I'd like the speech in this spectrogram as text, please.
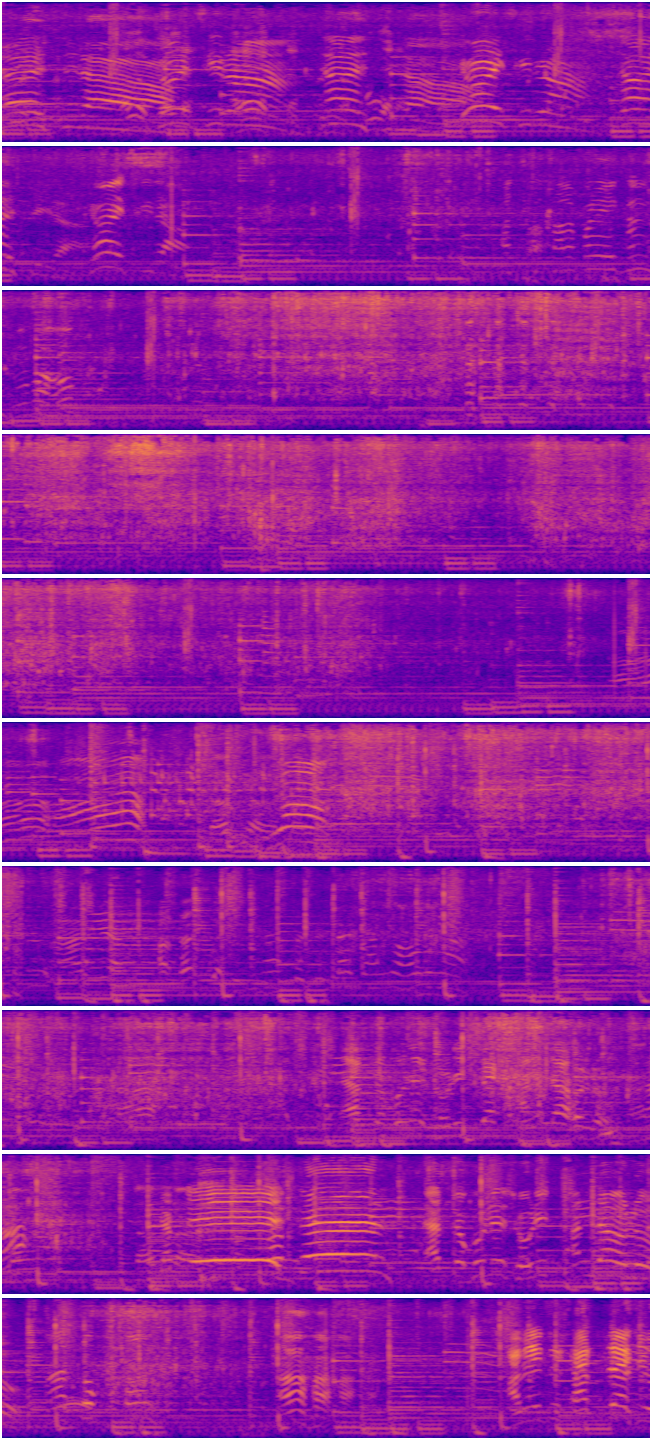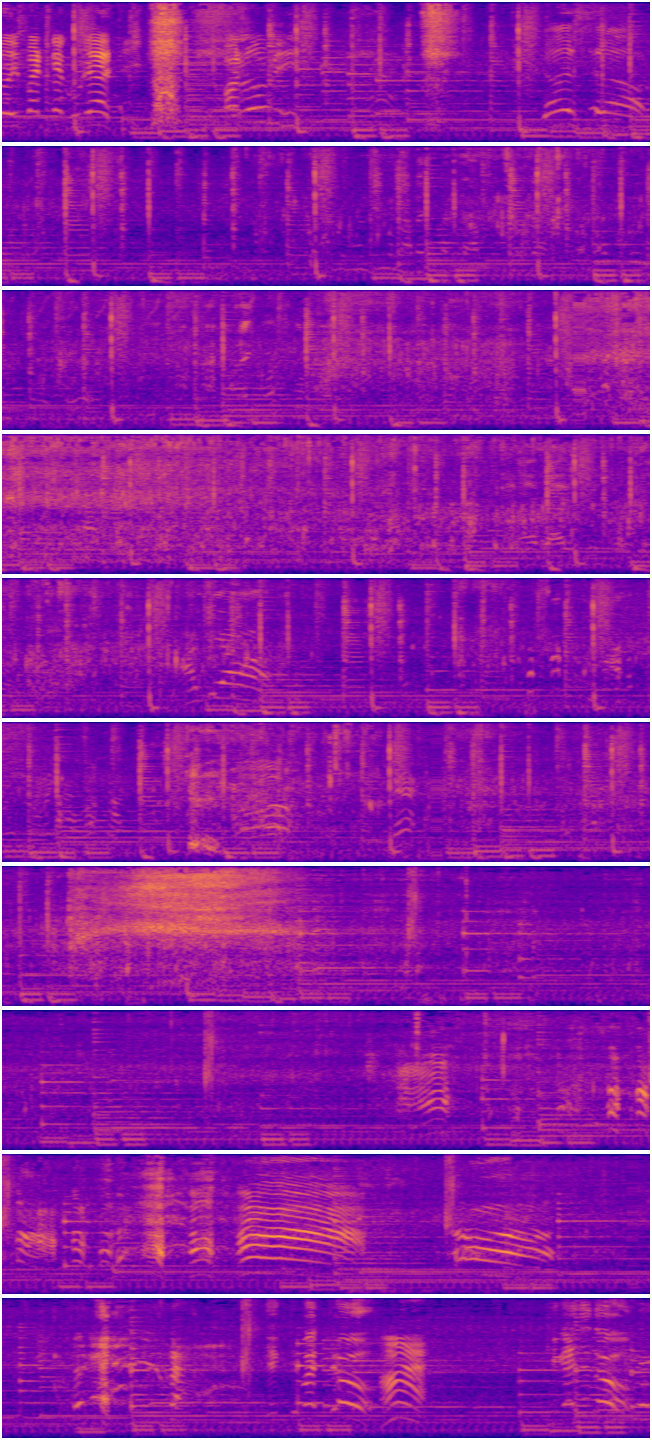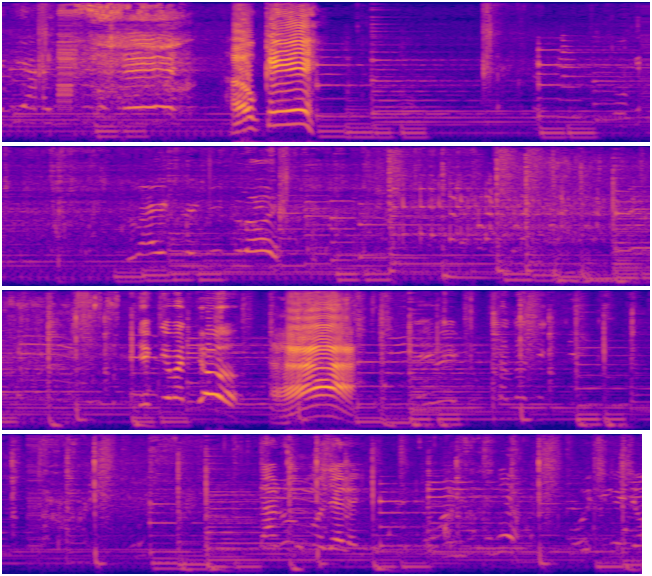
જય શ્રી રામ. જય શ્રી રામ. જય શ્રી રામ. જય શ્રી રામ. જય શ્રી રામ. જય શ્રી રામ. আচ্ছা তারপরে এখানে ডোবা হোক হলো? ক্যাপ্টেন! এতক্ষণে শরীর ঠান্ডা হলো। আহা আমি একটু সাথে আছি ওই পারটা ঘুরে আছি। ফলো মি জয় শ্রীরাম দেখতে পাচ্ছ হ্যাঁ ঠিক আছে তো ওকে ওকে দেখতে পাচ্ছ হ্যাঁ এই মেঘটা তো দেখছি। দারুণ মজা লাগছে ওইদিকে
